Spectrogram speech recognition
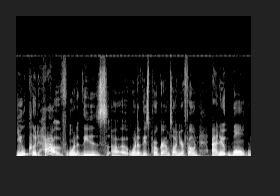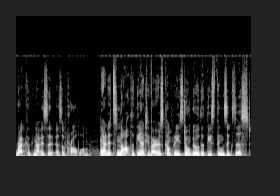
you could have one of these, uh, one of these programs on your phone and it won't recognize it as a problem. And it's not that the antivirus companies don't know that these things exist,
